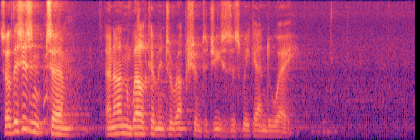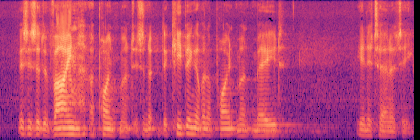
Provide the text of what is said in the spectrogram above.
So this isn't um, an unwelcome interruption to Jesus' weekend away. This is a divine appointment. It's an, the keeping of an appointment made in eternity.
